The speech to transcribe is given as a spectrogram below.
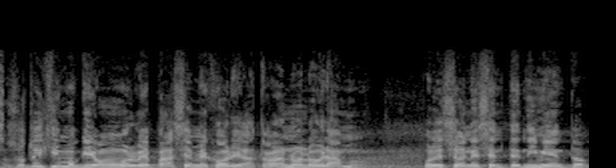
Nosotros dijimos que íbamos a volver para ser mejores, hasta ahora no lo logramos. Por eso, en ese entendimiento,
